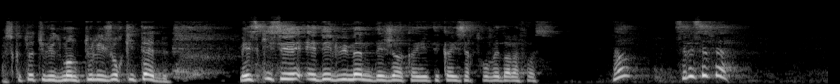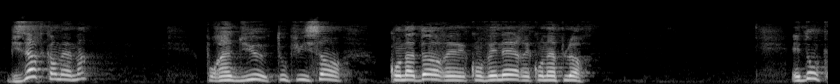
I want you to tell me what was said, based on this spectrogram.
Parce que toi, tu lui demandes tous les jours qu'il t'aide. Mais est-ce qu'il s'est aidé lui-même déjà quand il, s'est retrouvé dans la fosse? Hein? C'est laissé faire. Bizarre quand même, hein? Pour un Dieu tout-puissant qu'on adore et qu'on vénère et qu'on implore. Et donc,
